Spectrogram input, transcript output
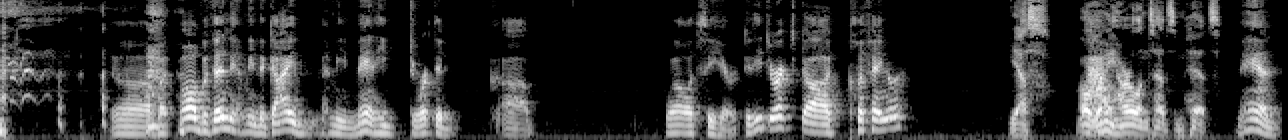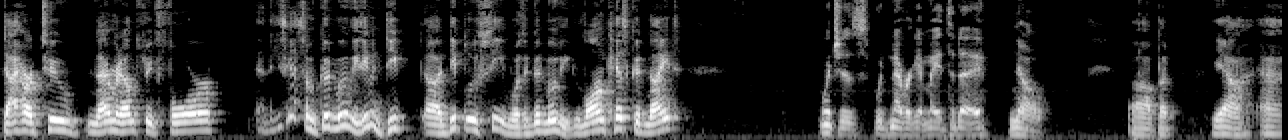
uh, but oh, but then I mean, the guy. I mean, man, he directed. Uh, well, let's see here. Did he direct uh, Cliffhanger? Yes. Oh, Wow. Renny Harlin's had some hits. Man, Die Hard Two, Nightmare on Elm Street Four. And he's got some good movies. Even Deep uh, Deep Blue Sea was a good movie. Long Kiss Goodnight. which is would never get made today. No, uh, but yeah. Uh,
